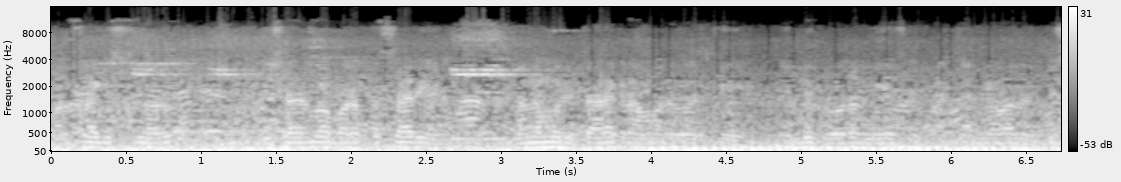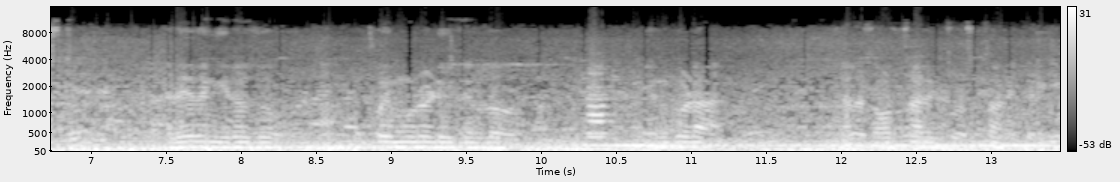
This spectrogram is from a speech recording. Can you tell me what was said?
కొనసాగిస్తున్నారు. ఈ సందర్భంగా మరొకసారి నందమూరి తారక రామారావు గారికి ఎందుకు గౌరవం నియోజకవర్గ ధన్యవాదాలు అర్పిస్తూ అదేవిధంగా ఈరోజు ముప్పై మూడో డివిజన్లో నేను కూడా చాలా సంవత్సరాల నుంచి వస్తాను ఇక్కడికి.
